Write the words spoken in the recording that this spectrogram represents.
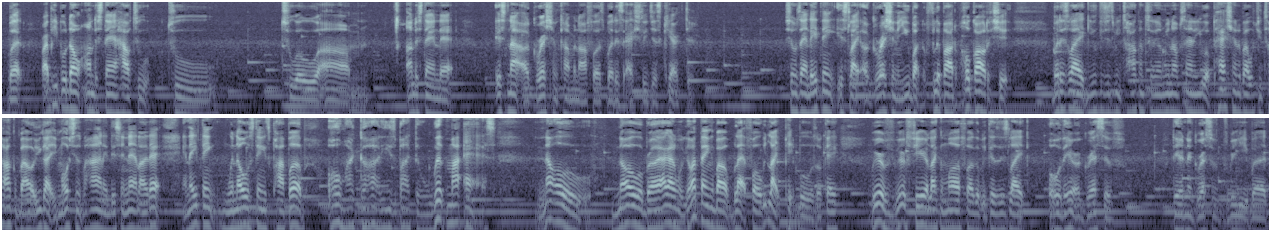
but white people don't understand how to to to um, understand that it's not aggression coming off us, but it's actually just character. See what I'm saying? They think it's like aggression and you about to flip out and hook out and shit. But it's like you could just be talking to them, you know what I'm saying? You are passionate about what you talk about, you got emotions behind it, this and that, like that. And they think when those things pop up, oh my God, he's about to whip my ass. No, no, bro. I got one thing about black folk. We like pit bulls, okay? We're we're feared like a motherfucker because it's like, oh, they're aggressive. They're an aggressive breed, but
